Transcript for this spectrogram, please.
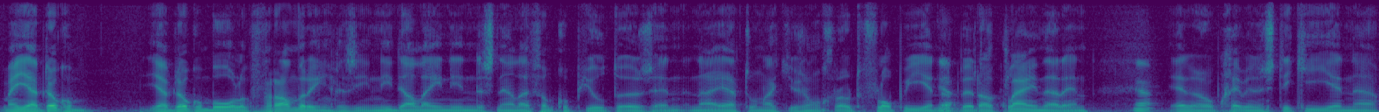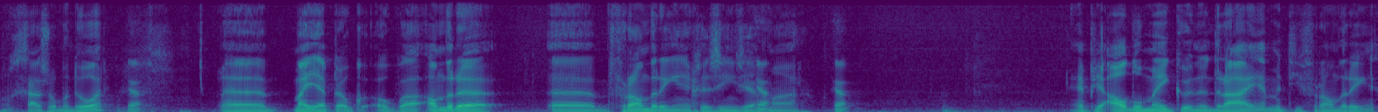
maar je hebt, ook een, je hebt ook een behoorlijke verandering gezien. Niet alleen in de snelheid van computers. En nou ja, toen had je zo'n grote floppy en Ja. dat werd al kleiner. En, ja, en op een gegeven moment een sticky en eh, ga zo maar door. ja. Eh, maar je hebt ook, ook wel andere eh, veranderingen gezien, zeg maar. Heb je Aldo mee kunnen draaien met die veranderingen?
